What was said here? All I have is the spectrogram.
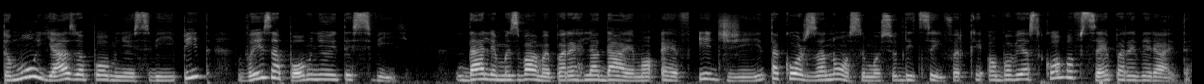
Тому я заповнюю свій під, ви заповнюєте свій. Далі ми з вами переглядаємо F і G, також заносимо сюди циферки, обов'язково все перевіряйте.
